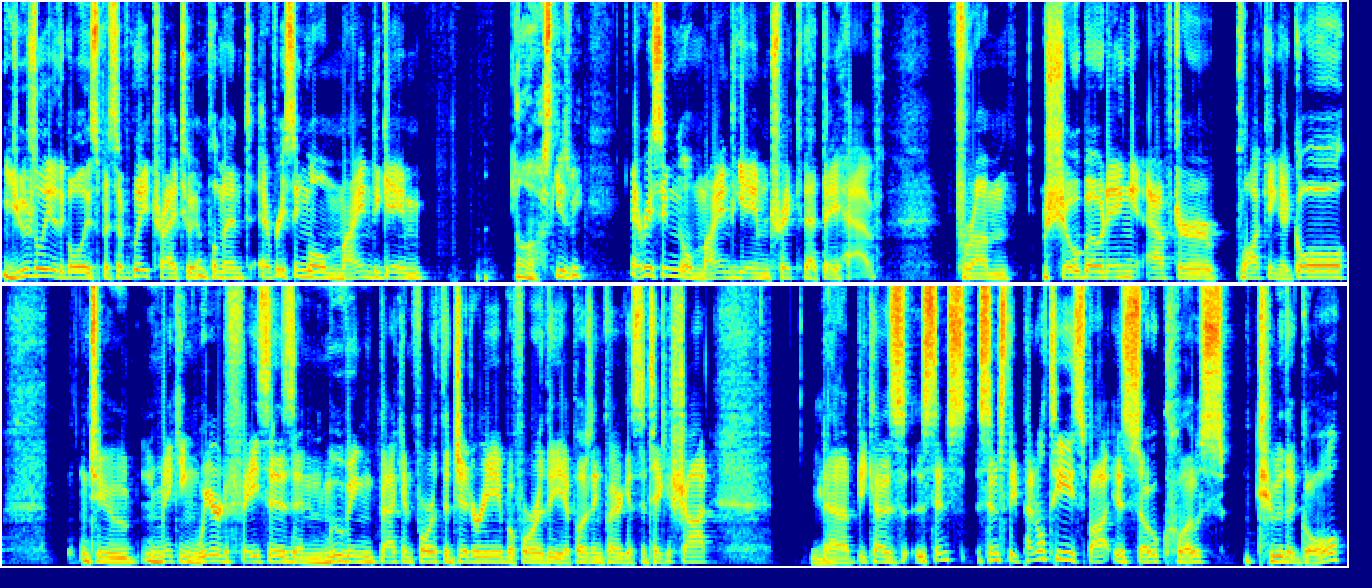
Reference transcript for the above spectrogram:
usually the goalies specifically try to implement every single mind game. Oh, excuse me, every single mind game trick that they have, from showboating after blocking a goal to making weird faces and moving back and forth the jittery before the opposing player gets to take a shot. Mhm. Uh, because since since the penalty spot is so close to the goal,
